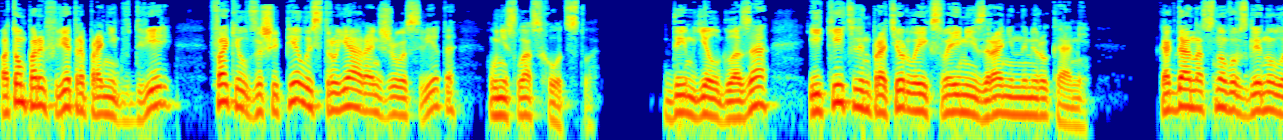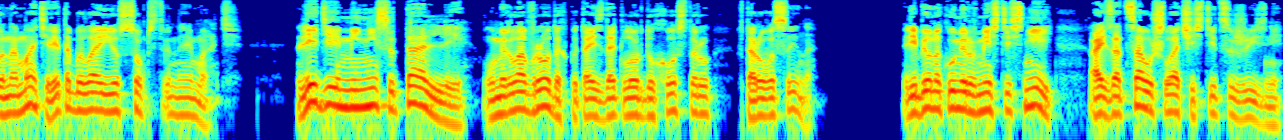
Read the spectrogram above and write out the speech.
Потом порыв ветра проник в дверь, факел зашипел, и струя оранжевого света унесла сходство. Дым ел глаза, и Кейтлин протерла их своими израненными руками. Когда она снова взглянула на матерь, это была ее собственная мать. Леди Миниса Талли умерла в родах, пытаясь дать лорду Хостеру второго сына. Ребенок умер вместе с ней, а из отца ушла частица жизни.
